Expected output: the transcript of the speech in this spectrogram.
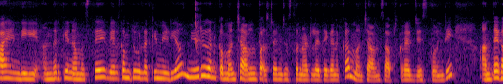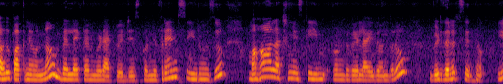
హాయ్ అండి అందరికీ నమస్తే. Welcome to lucky media. మీరు కనుక మన ఛానల్ ఫస్ట్ టైం చూస్తున్నట్లయితే కనుక మన ఛానల్ సబ్స్క్రైబ్ చేసుకోండి. అంతేకాదు పక్కనే ఉన్న బెల్ ఐకాన్ కూడా యాక్టివేట్ చేసుకోండి. ఫ్రెండ్స్ ఈరోజు మహాలక్ష్మి స్కీమ్ రెండు వేల ఐదు వందలు విడుదలకు సిద్ధం. ఈ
